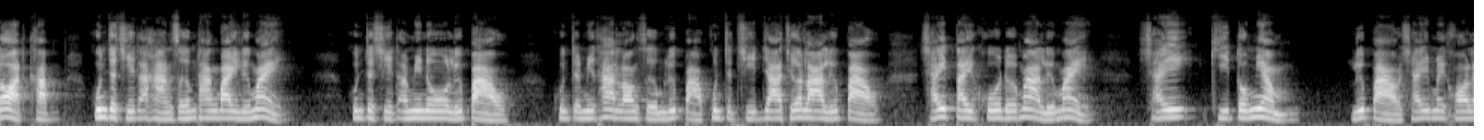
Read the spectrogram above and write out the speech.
รอดครับ คุณจะฉีดอาหารเสริมทางใบหรือไม่ คุณจะฉีดอะมิโนหรือเปล่า คุณจะมีธาตุรองเสริมหรือเปล่า คุณจะฉีดยาเชื้อราหรือเปล่า ใช้ไตโคเดอร์มาหรือไม่ ใช้คีโตเมียมหรือเปล่า ใช้ไมโครไล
